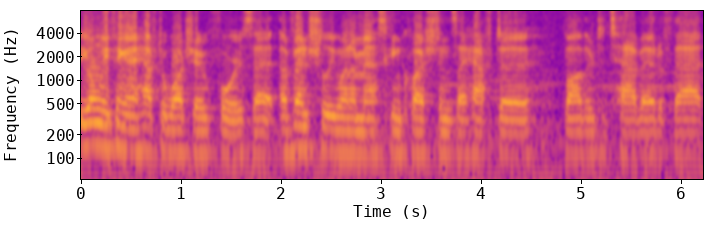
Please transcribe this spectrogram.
The only thing I have to watch out for is that eventually when I'm asking questions I have to bother to tab out of that.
